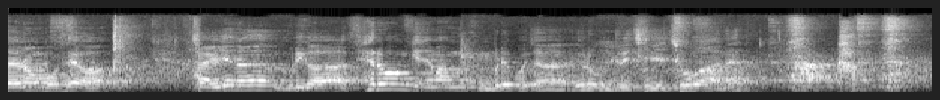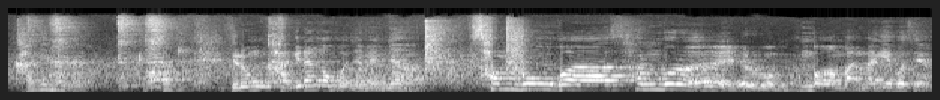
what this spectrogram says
자, 여러분 보세요. 자, 이제는 우리가 새로운 개념 한번 공부를 해보자. 여러분들이 제일 좋아하는 각, 각입니다. 그쵸? 여러분, 각이란 건 뭐냐면요. 선분과 선분을 여러분 한번 만나게 해보세요.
